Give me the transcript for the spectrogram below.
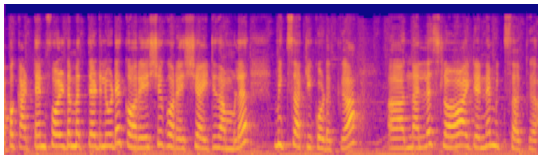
അപ്പോൾ കട്ട് ആൻഡ് ഫോൾഡ് മെത്തേഡിലൂടെ കുറേശ്ശെ കുറേശ്ശെ ആയിട്ട് നമ്മൾ മിക്സ് ആക്കി കൊടുക്കുക. നല്ല സ്ലോ ആയിട്ട് തന്നെ മിക്സ് ആക്കുക.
